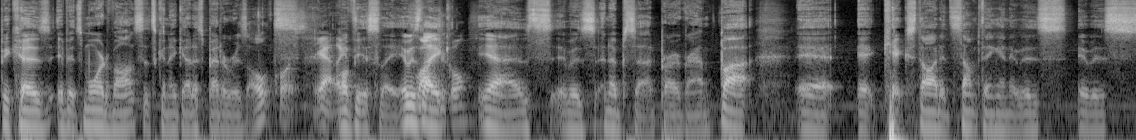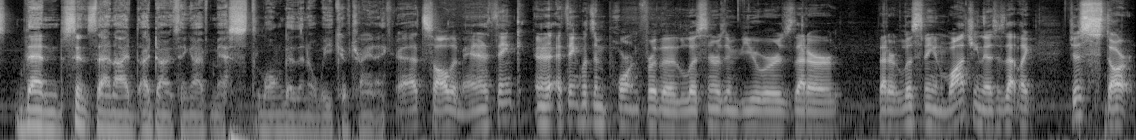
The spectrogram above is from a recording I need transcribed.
because if it's more advanced, it's going to get us better results. Of course. Yeah, like, obviously, it was logical. like yeah, it was, it was an absurd program, but it it kick-started something, and it was it was then since then I I don't think I've missed longer than a week of training. Yeah, that's solid, man. And I think and I think what's important for the listeners and viewers that are that are listening and watching this is that like just start.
